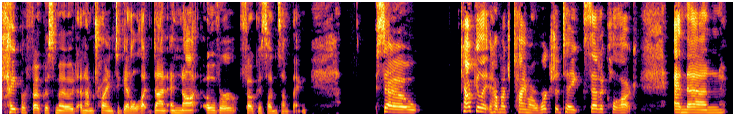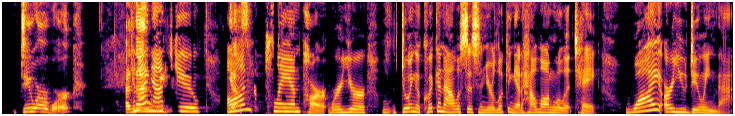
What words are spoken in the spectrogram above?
hyper focus mode and I'm trying to get a lot done and not over focus on something. So calculate how much time our work should take, set a clock, and then do our work. And Can then I ask we, you, Yes. On the plan part where you're doing a quick analysis and you're looking at how long will it take, why are you doing that?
